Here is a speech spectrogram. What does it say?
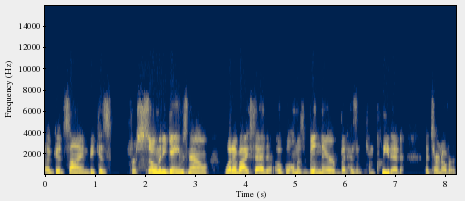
a good sign because for so many games now, what have I said? Oklahoma's been there but hasn't completed the turnover.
